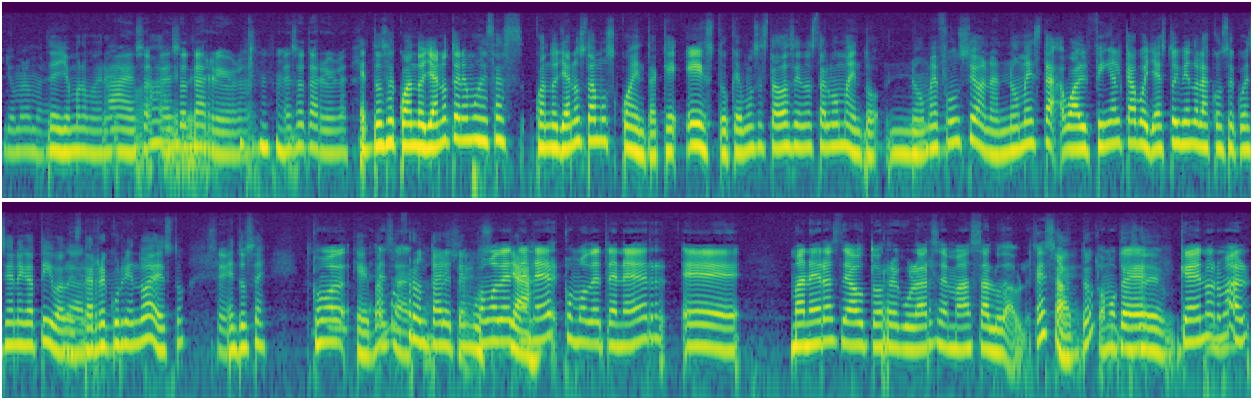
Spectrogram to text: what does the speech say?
Yo me lo merezco. de yo me lo merezco? Ah, eso, Ay, eso es terrible. Eso es terrible. Entonces, cuando ya no tenemos esas, cuando ya nos damos cuenta que esto que hemos estado haciendo hasta el momento no me funciona, no me está, o al fin y al cabo ya estoy viendo las consecuencias negativas de estar recurriendo a esto, Sí. entonces, Como, ¿qué? Vamos a afrontar este Sí. como de Ya. tener, como de tener eh, maneras de autorregularse más saludables. Exacto. Como Entonces, que, que es normal,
